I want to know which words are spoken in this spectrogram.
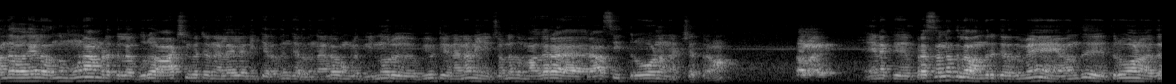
அந்த வகையில் வந்து மூணாம் இடத்துல குரு ஆட்சி பெற்ற நிலையில் நிற்கிறதுங்கிறதுனால உங்களுக்கு இன்னொரு பியூட்டி என்னென்னா நீங்கள் சொன்னது மகர ராசி திருவோண நட்சத்திரம். எனக்கு பிரசன்னத்தில் வந்திருக்கிறதுமே வந்து திருவோணம் இது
